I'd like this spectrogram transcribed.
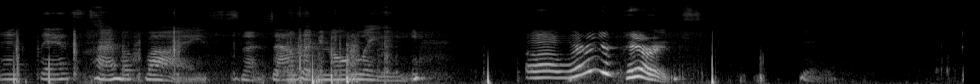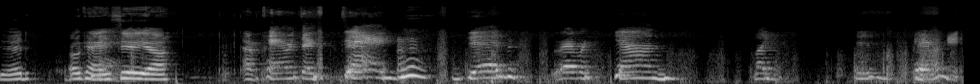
At this time of voice. That sounds like an old lady. Uh, where are your parents? Yeah. Good. Okay, see ya. Our parents are dead. dead. Forever gone. Like his parents.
